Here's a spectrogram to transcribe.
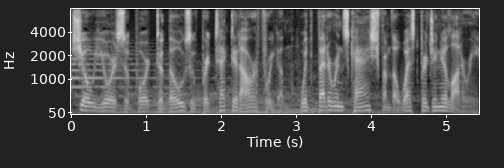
Show your support to those who've protected our freedom with Veterans Cash from the West Virginia Lottery.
